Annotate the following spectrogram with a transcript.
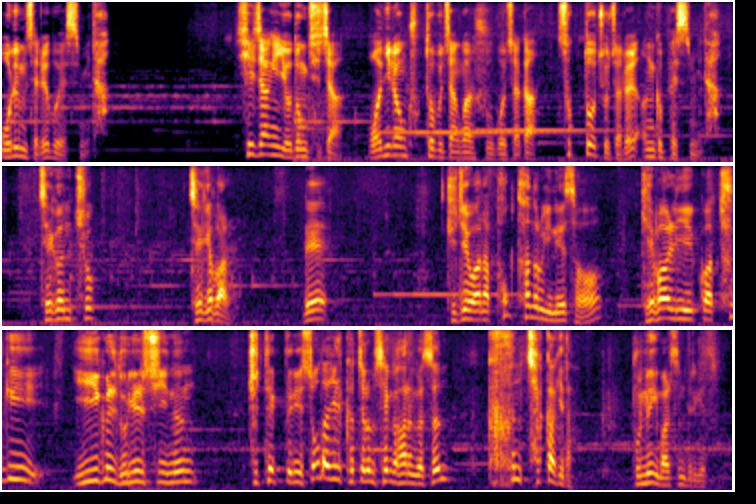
오름세를 보였습니다. 시장이 요동치자 원희룡 국토부 장관 후보자가 속도 조절을 언급했습니다. 재건축, 재개발의 규제 완화 폭탄으로 인해서 개발 이익과 투기 이익을 누릴 수 있는 주택들이 쏟아질 것처럼 생각하는 것은 큰 착각이다. 분명히 말씀드리겠습니다.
